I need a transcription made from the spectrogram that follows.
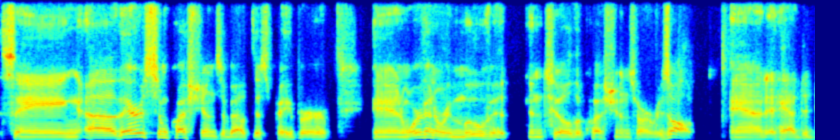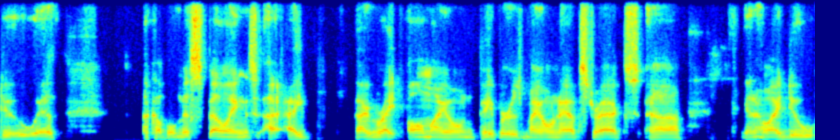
saying, uh, There's some questions about this paper, and we're going to remove it until the questions are resolved. And it had to do with a couple of misspellings. I, I, I write all my own papers, my own abstracts. Uh, you know, I do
